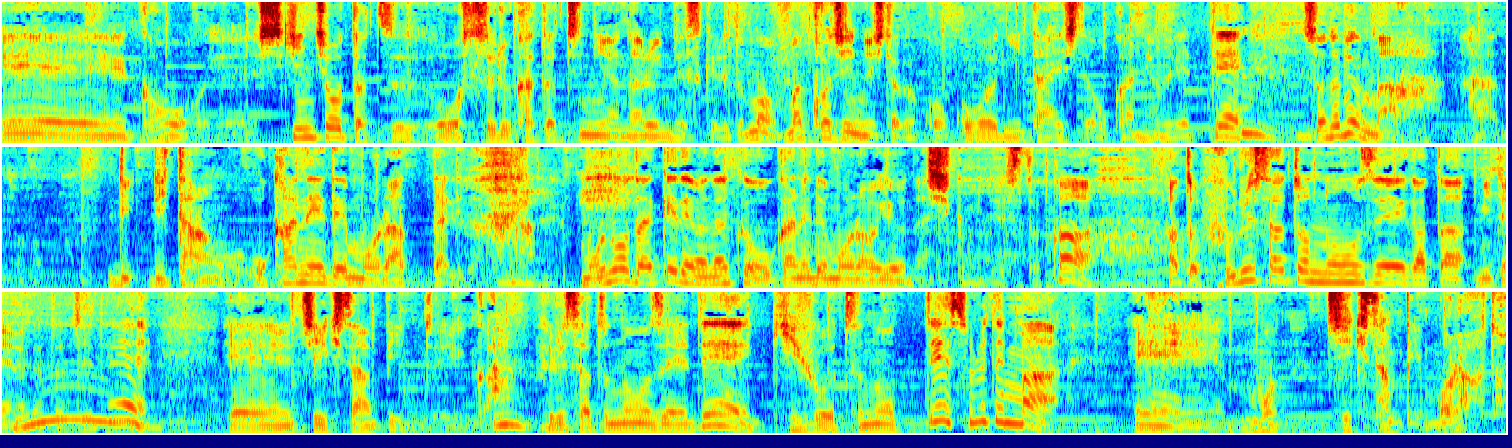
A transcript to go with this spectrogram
えー、こう資金調達をする形にはなるんですけれども、まあ、個人の人がここに対してお金を入れて、うん、その分まああのリリターンをお金でもらったりだとか、はい、物だけではなくお金でもらうような仕組みですとかあとふるさと納税型みたいな形で、えー、地域産品というか、うん、ふるさと納税で寄付を募ってそれでまあ、えー、も地域産品もらうと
